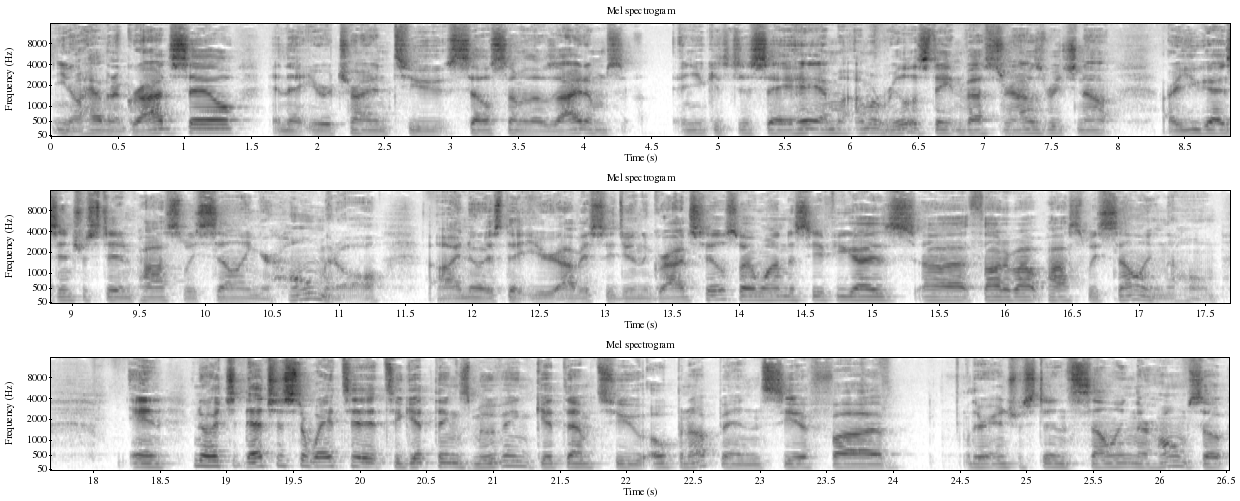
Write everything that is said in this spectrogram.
you know, having a garage sale and that you're trying to sell some of those items. And you could just say, hey, I'm a, I'm a real estate investor and I was reaching out. Are you guys interested in possibly selling your home at all? Uh, I noticed that you're obviously doing the garage sale, so I wanted to see if you guys uh, thought about possibly selling the home. And you know, that's just a way to to get things moving, get them to open up, and see if uh, they're interested in selling their home. So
